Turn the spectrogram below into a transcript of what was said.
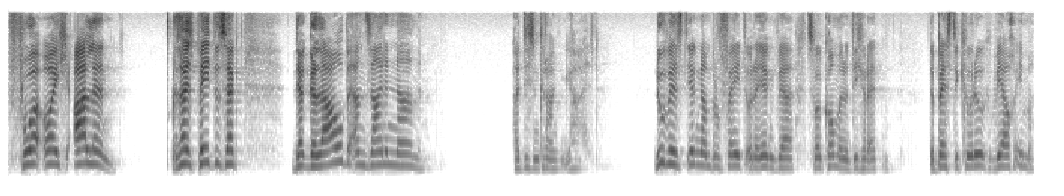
vor euch allen. Das heißt, Petrus sagt, der Glaube an seinen Namen hat diesen Kranken geheilt. Du willst irgendein Prophet oder irgendwer soll kommen und dich retten. Der beste Chirurg, wer auch immer.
